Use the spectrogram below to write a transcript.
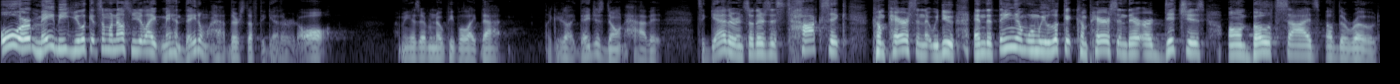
Or maybe you look at someone else and you're like, man, they don't have their stuff together at all. How many of you guys ever know people like that? Like you're like, they just don't have it together. And so there's this toxic comparison that we do. And the thing that when we look at comparison, there are ditches on both sides of the road.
